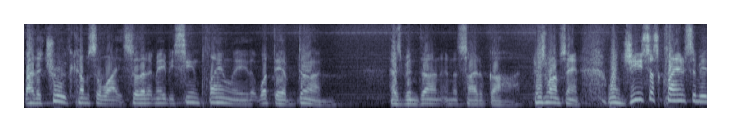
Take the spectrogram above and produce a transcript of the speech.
by the truth comes to light so that it may be seen plainly that what they have done has been done in the sight of God. Here's what I'm saying. When Jesus claims to be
